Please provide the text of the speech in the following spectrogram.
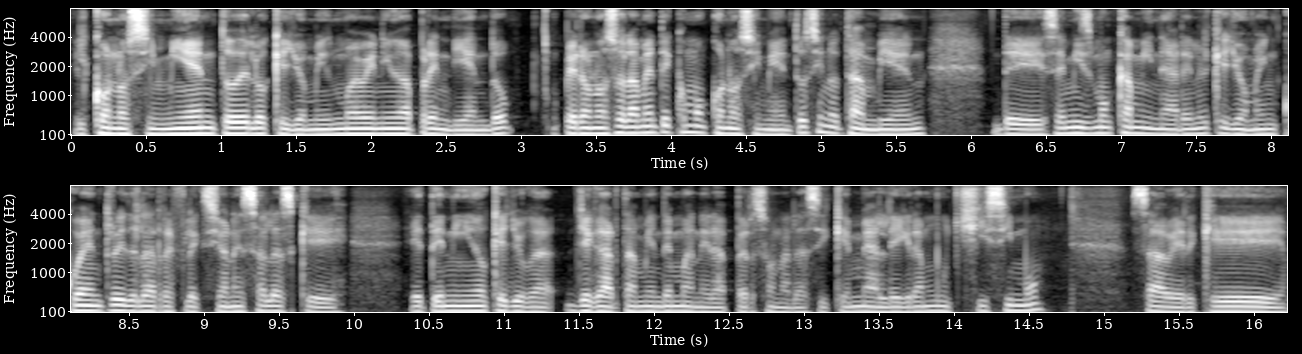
el conocimiento de lo que yo mismo he venido aprendiendo, pero no solamente como conocimiento, sino también de ese mismo caminar en el que yo me encuentro y de las reflexiones a las que he tenido que llegar, también de manera personal. Así que me alegra muchísimo saber que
